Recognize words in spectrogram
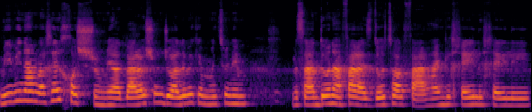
می‌بینم و خیلی خوششون میاد. براشون جالبه که می‌تونیم مثلا دو نفر از دو تا فرهنگ خیلی خیلی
